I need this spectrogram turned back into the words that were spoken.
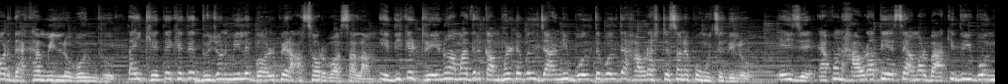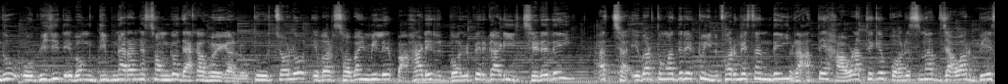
পর দেখা মিলল বন্ধুর। তাই খেতে খেতে দুজন মিলে গল্পের আসর বসালাম। এদিকে ট্রেনও আমাদের কমফোর্টেবল জার্নি বলতে বলতে হাওড়া স্টেশনে পৌঁছে দিল। এই যে, এখন হাওড়াতে এসে আমার বাকি দুই বন্ধু অভিজিৎ এবং দীপনারায়ণের সঙ্গেও দেখা হয়ে গেল। তো চলো, এবার সবাই মিলে পাহাড়ের গল্পের গাড়ি ছেড়ে দেই। আচ্ছা এবার তোমাদের একটু ইনফরমেশন দেই। রাতে হাওড়া থেকে পরেশনাথ যাওয়ার বেশ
